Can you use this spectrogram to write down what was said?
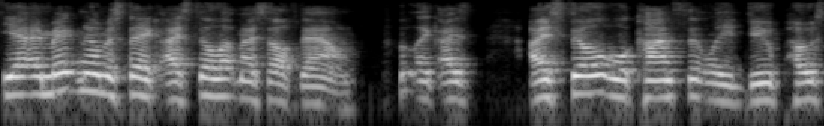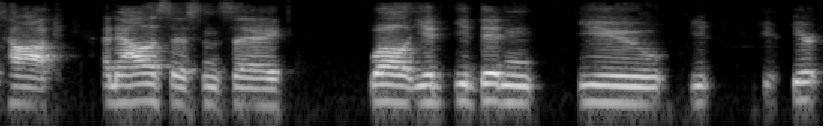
yeah and make no mistake i still let myself down like i i still will constantly do post hoc analysis and say well you you didn't you, you you're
